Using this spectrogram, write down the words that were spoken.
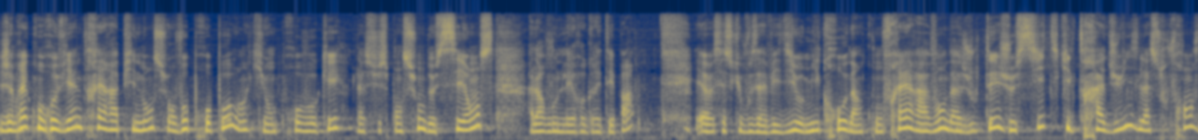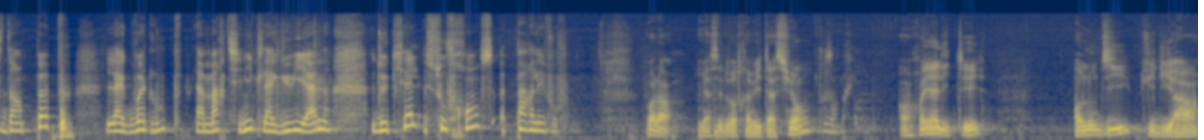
J'aimerais qu'on revienne très rapidement sur vos propos hein, qui ont provoqué la suspension de séance. Alors vous ne les regrettez pas. Euh, c'est ce que vous avez dit au micro d'un confrère avant d'ajouter, je cite, qu'ils traduisent la souffrance d'un peuple, la Guadeloupe, la Martinique, la Guyane. De quelle souffrance parlez-vous? Voilà, merci de votre invitation. Je vous en prie. En réalité, on nous dit qu'il y a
